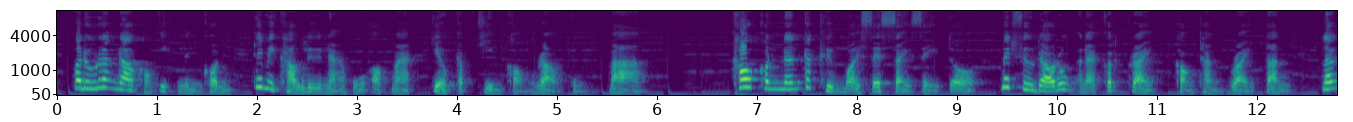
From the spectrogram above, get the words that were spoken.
ๆมาดูเรื่องราวของอีกหนึ่งคนที่มีข่าวลือหนาหูออกมาเกี่ยวกับทีมของเรากันบ้างเขาคนนั้นก็คือมอยเซสไซเซโดมิดฟิลด์ดาวรุ่งอนาคตไกลของทางไบรตันหลัง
